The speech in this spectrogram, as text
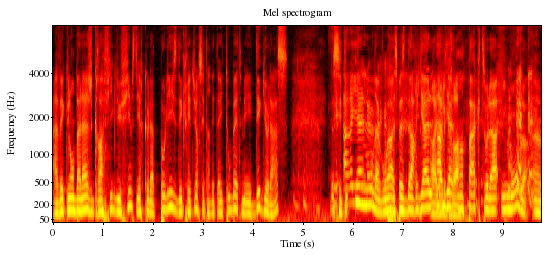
avec l'emballage graphique du film, c'est-à-dire que la police d'écriture, c'est un détail tout bête, mais dégueulasse. C'était immonde à voir, espèce d'Arial, Arial, Impact, là, immonde. Euh,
